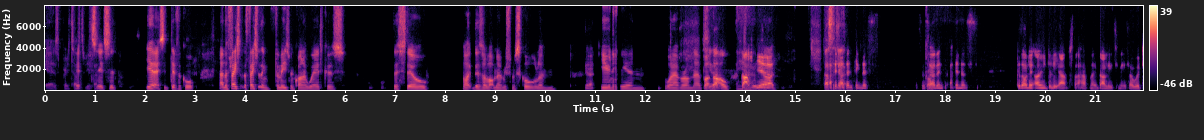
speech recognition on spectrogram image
Yeah, it's pretty tough to be it's, fair. it's a yeah, it's a difficult. And the Facebook the Facebook thing for me has been kind of weird because there's still like there's a lot of memories from school and Yeah. uni and whatever on there. But See, that- that'll that yeah. will Yeah. That's I the think I don't think this. I, was Go gonna say, I don't. I think that's because I don't I only delete apps that have no value to me. So I would.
